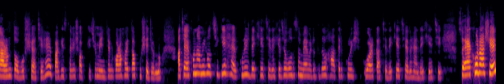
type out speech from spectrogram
কারণ তো অবশ্যই আছে হ্যাঁ? পাকিস্তানি সবকিছু মেনটেন করা হয় তাপু সেজন্য। আচ্ছা এখন আমি হচ্ছে গিয়ে হ্যাঁ কুরিশ দেখিয়েছি দেখিয়েছি বলতেছে ম্যাম এটাতে তো হাতের কুরিশ ওয়ার্ক আছে, দেখিয়েছেন? হ্যাঁ দেখিয়েছি। তো এখন আসেন।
